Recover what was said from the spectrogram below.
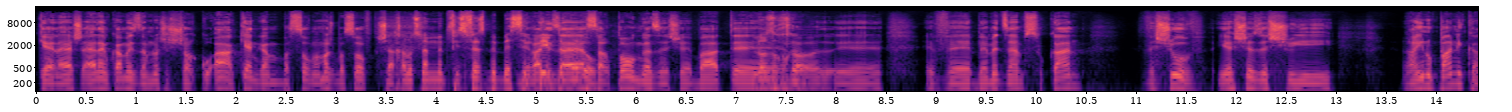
כן, היה, היה להם כמה הזדמנויות ששרקו, אה, כן, גם בסוף, ממש בסוף. שהחלוץ שלהם פספס ב- נראה בסנטים לי את זה היה הכדור. סרפונג הזה שבעט... אה, לא זוכר. אה, ובאמת זה היה מסוכן. ושוב, יש איזושהי... ראינו פניקה.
